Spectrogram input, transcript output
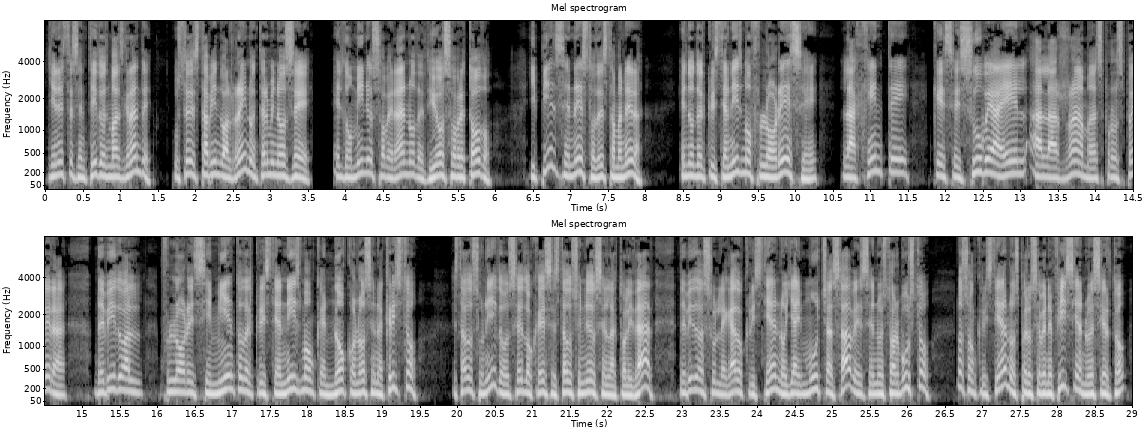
y en este sentido es más grande. Usted está viendo al reino en términos de el dominio soberano de Dios sobre todo. Y piense en esto de esta manera, en donde el cristianismo florece, la gente que se sube a él a las ramas prospera debido al florecimiento del cristianismo aunque no conocen a Cristo. Estados Unidos es lo que es Estados Unidos en la actualidad, debido a su legado cristiano, y hay muchas aves en nuestro arbusto. No son cristianos, pero se benefician, ¿no es cierto?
